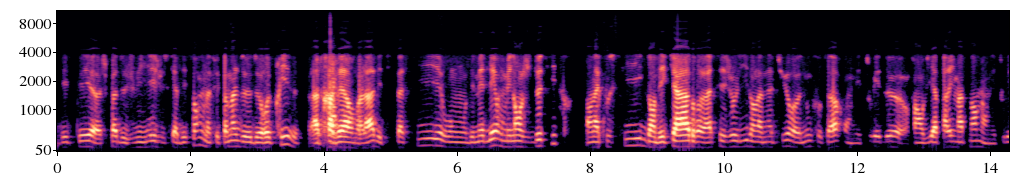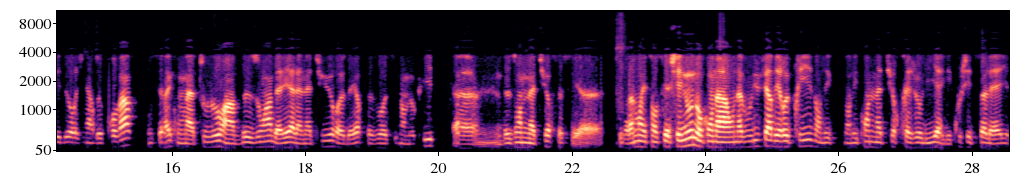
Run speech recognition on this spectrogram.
d'été, euh, je sais pas, de juillet jusqu'à décembre, on a fait pas mal de, de reprises à travers, voilà, des petites pastilles, où on, des medley, on mélange deux titres en acoustique, dans des cadres assez jolis dans la nature. Euh, Nous, faut savoir qu'on est tous les deux, euh, enfin, on vit à Paris maintenant, mais on est tous les deux originaires de province. Donc c'est vrai qu'on a toujours un besoin d'aller à la nature. Euh, D'ailleurs, ça se voit aussi dans nos clips. Euh, besoin de nature, ça c'est euh, vraiment essentiel chez nous. Donc on a on a voulu faire des reprises dans des dans des coins de nature très jolis avec des couchers de soleil.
